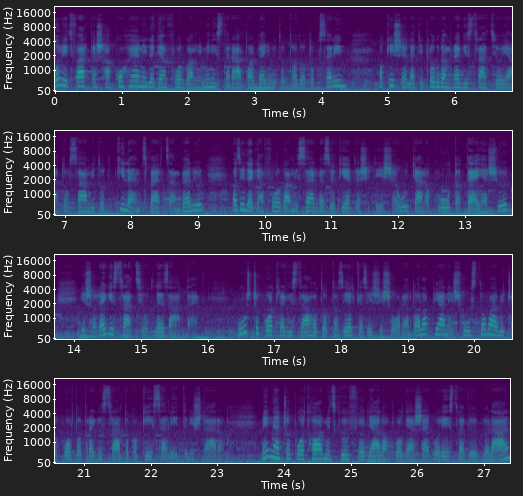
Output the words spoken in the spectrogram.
Orit Farkasha Cohen idegenforgalmi miniszter által benyújtott adatok szerint a kísérleti program regisztrációjától számított 9 percen belül az idegenforgalmi szervezők értesítése útján a kvóta teljesült, és a regisztrációt lezárták. 20 csoport regisztrálhatott az érkezési sorrend alapján, és 20 további csoportot regisztráltak a készenléti listára. Minden csoport 30 külföldi állampolgárságú résztvevőből áll,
